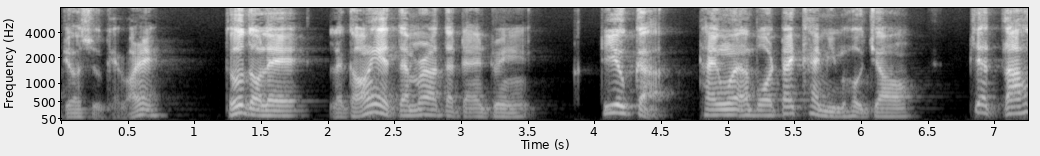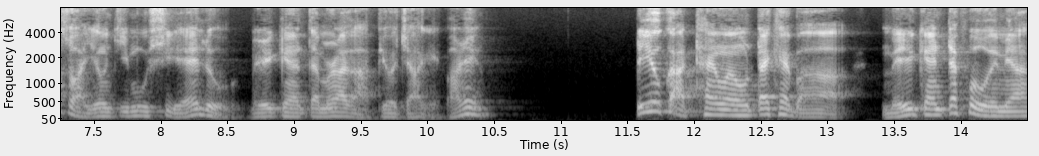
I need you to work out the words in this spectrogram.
ပြောဆိုခဲ့ပါတယ်။ သို့တော်လည်း၎င်းရဲ့သမ္မတတပ်တန်းအတွင်းတရုတ်ကထိုင်ဝမ်အပေါ်တိုက်ခိုက်မိမဟုတ်ကြောင်းပြတ်သားစွာယုံကြည်မှုရှိတယ်လို့အမေရိကန်သမ္မတကပြောကြားခဲ့ပါတယ်။တရုတ်ကထိုင်ဝမ်ကိုတိုက်ခိုက်ပါအမေရိကန်တပ်ဖွဲ့ဝင်များ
